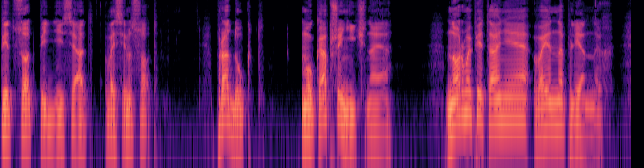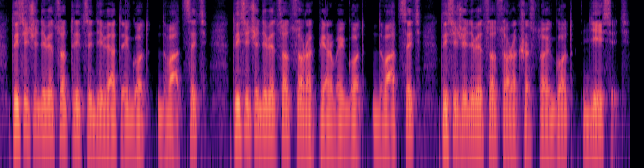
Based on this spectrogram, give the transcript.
550-800. Продукт. Мука пшеничная. Нормы питания военнопленных. 1939 год 20, 1941 год 20, 1946 год 10.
